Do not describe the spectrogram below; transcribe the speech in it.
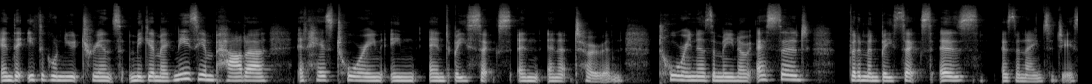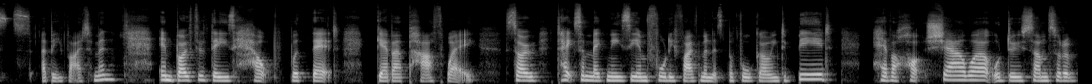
and the ethical nutrients mega magnesium powder it has taurine in, and b6 in, in it too. And taurine is amino acid vitamin b6 is as the name suggests a b vitamin. And both of these help with that gaba pathway. So take some magnesium 45 minutes before going to bed have a hot shower or do some sort of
